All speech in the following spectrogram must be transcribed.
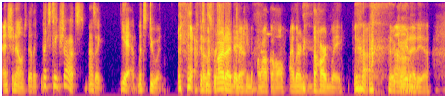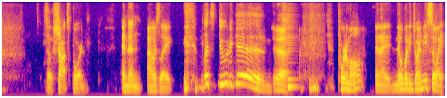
and Chanel, they're like, let's take shots. I was like, yeah, let's do it. yeah, This is my first time idea. experimenting with hard alcohol. I learned the hard way. Yeah, great Um, idea. So shots poured, and then I was like, let's do it again. Yeah. poured them all, and I nobody joined me, so I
